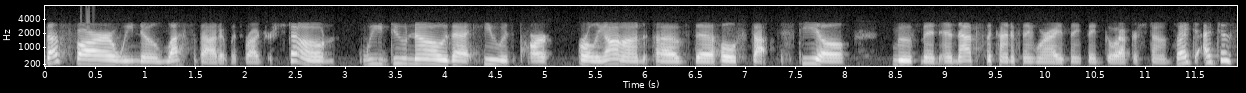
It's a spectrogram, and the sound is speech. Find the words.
thus far, we know less about it with Roger Stone. We do know that he was part early on of the whole Stop the Steal movement, and that's the kind of thing where I think they'd go after Stone. So I, I just,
